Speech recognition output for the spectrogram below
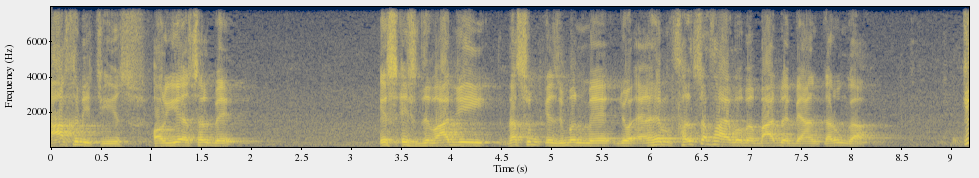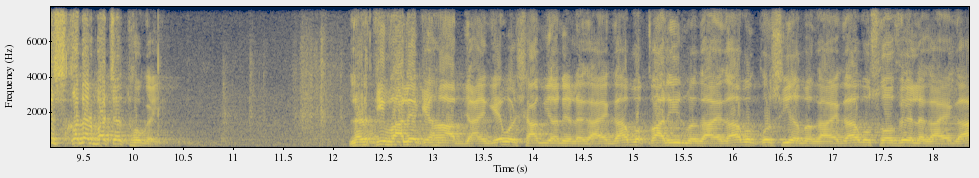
آخری چیز، اور یہ اصل میں اس ازدواجی رسم کے ضمن میں جو اہم فلسفہ ہے وہ میں بعد میں بیان کروں گا، کس قدر بچت ہو گئی؟ لڑکی والے کے ہاں آپ جائیں گے، وہ شامیانے لگائے گا، وہ قالین منگائے گا، وہ کرسیاں منگائے گا، وہ صوفے لگائے گا،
